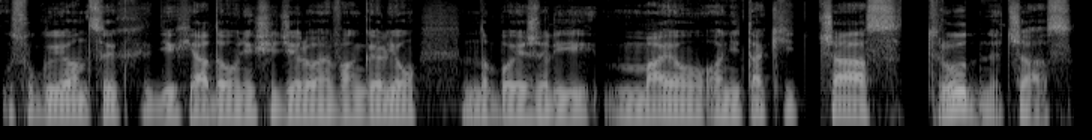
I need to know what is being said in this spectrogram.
usługujących, niech jadą, niech się dzielą Ewangelią, no bo jeżeli mają oni taki czas, trudny czas,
